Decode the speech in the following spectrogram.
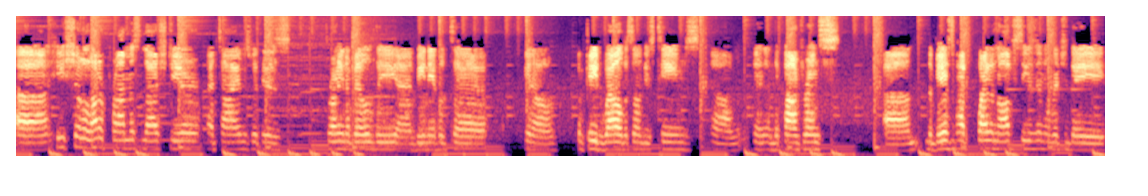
Uh, he showed a lot of promise last year at times with his running ability and being able to, you know, compete well with some of these teams um, in, in, the conference. Um, the Bears have had quite an off season in which they,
